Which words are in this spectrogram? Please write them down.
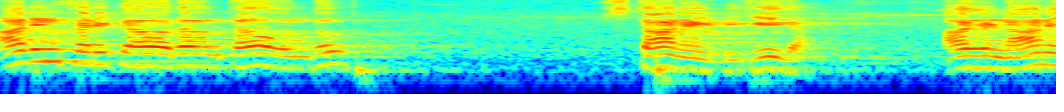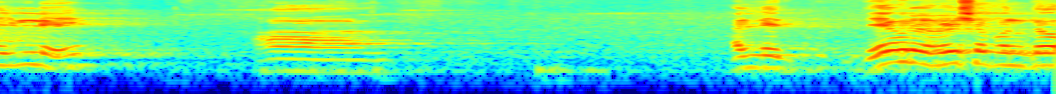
ಅಲಂಕಾರಿಕವಾದಂತಹ ಒಂದು ಸ್ಥಾನ ಇಲ್ಲಿ ಈಗ. ಆದರೆ ನಾನು ಇಲ್ಲಿ ಅಲ್ಲಿ ದೇವರ ವೇಷ ಬಂದು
